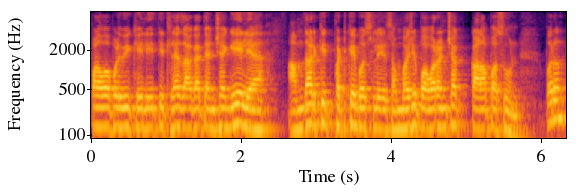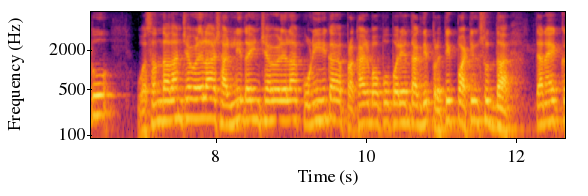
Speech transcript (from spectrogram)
पळवापळवी केली तिथल्या जागा त्यांच्या गेल्या. आमदारकीत फटके बसले संभाजी पवारांच्या काळापासून. परंतु वसंतदादांच्या वेळेला शालिनीताईंच्या वेळेला कोणीही का प्रकाश बापूपर्यंत अगदी प्रतीक पाटीलसुद्धा त्यांना एक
